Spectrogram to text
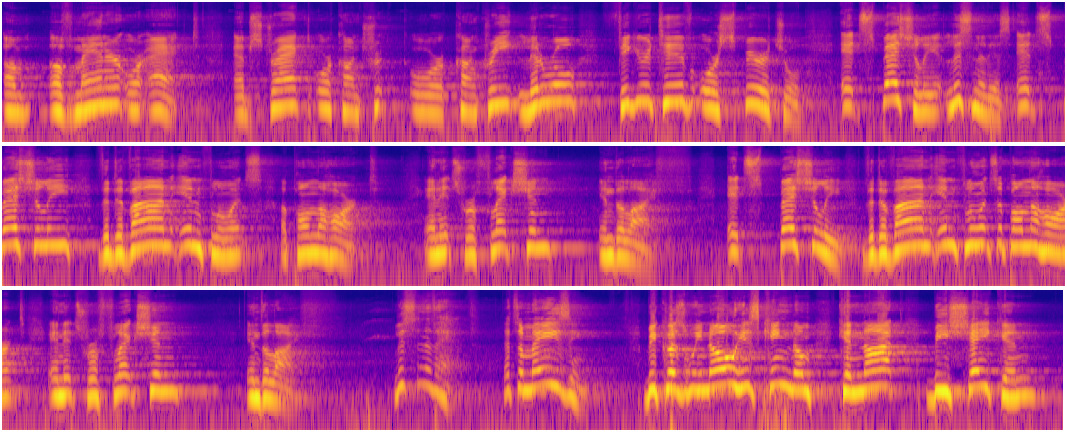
um, of manner or act, abstract or, contri- or concrete, literal, figurative, or spiritual. Especially, listen to this, especially the divine influence upon the heart and its reflection in the life, especially the divine influence upon the heart and its reflection in the life. Listen to that. That's amazing because we know His kingdom cannot be shaken.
